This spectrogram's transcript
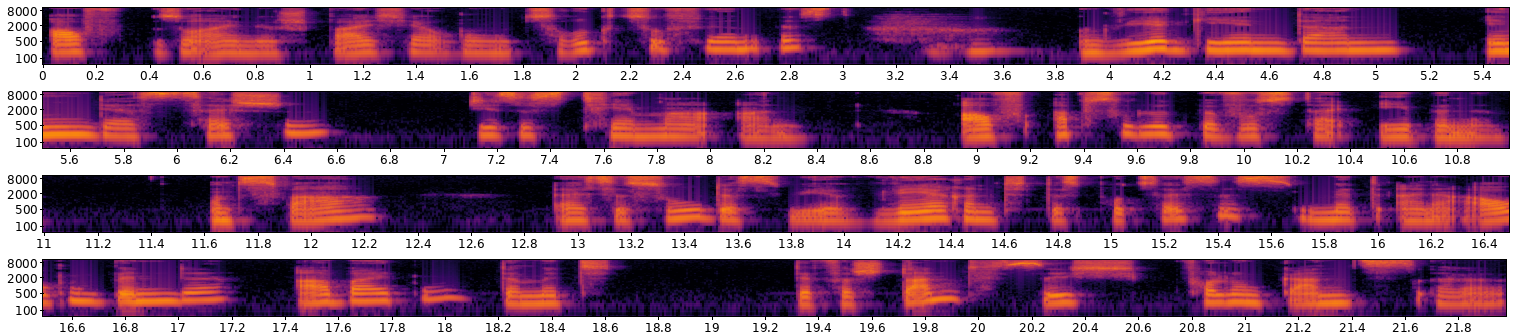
auf so eine Speicherung zurückzuführen ist. Mhm. Und wir gehen dann in der Session dieses Thema an, auf absolut bewusster Ebene. Und zwar ist es so, dass wir während des Prozesses mit einer Augenbinde arbeiten, damit der Verstand sich voll und ganz äh,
